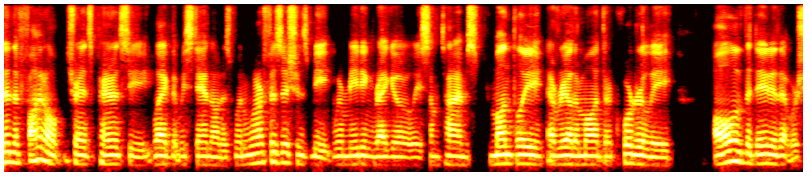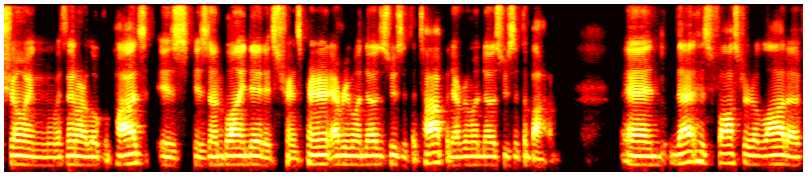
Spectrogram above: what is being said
then the final transparency leg that we stand on is when our physicians meet, we're meeting regularly, sometimes monthly, every other month, or quarterly. All of the data that we're showing within our local pods is, is unblinded, it's transparent. Everyone knows who's at the top and everyone knows who's at the bottom. And that has fostered a lot of,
